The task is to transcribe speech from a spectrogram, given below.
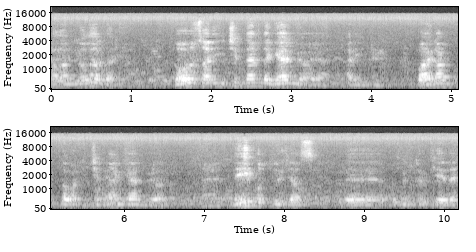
falan diyorlar da doğrusu hani içimden de gelmiyor yani. Hani bayram kutlamak içimden gelmiyor. Neyi kutlayacağız e, bugün Türkiye'de?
